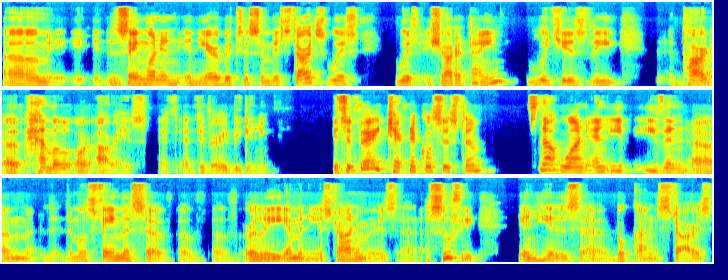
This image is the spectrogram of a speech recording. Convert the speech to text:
um, it, it, the same one in, in the arabic system. It starts with with sharatain which is the part of hamil or Aries at, at the very beginning. It's a very technical system. It's not one, and e- even um, the, the, most famous of, of, of, early Yemeni astronomers, uh, a Sufi, in his uh, book on stars,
